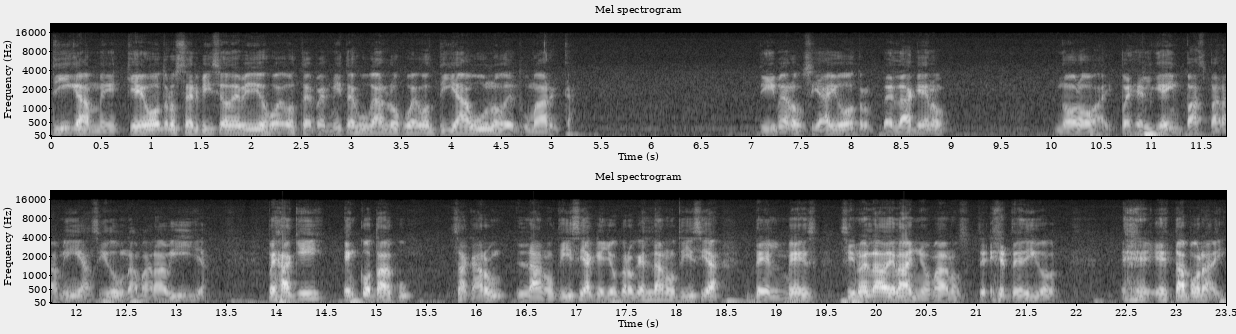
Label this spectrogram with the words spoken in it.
dígame qué otro servicio de videojuegos te permite jugar los juegos día uno de tu marca. Dímelo si hay otro, ¿verdad que no? No lo hay. Pues el Game Pass para mí ha sido una maravilla. Pues aquí en Kotaku sacaron la noticia que yo creo que es la noticia del mes, si no es la del año, manos. Te, te digo, está por ahí.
